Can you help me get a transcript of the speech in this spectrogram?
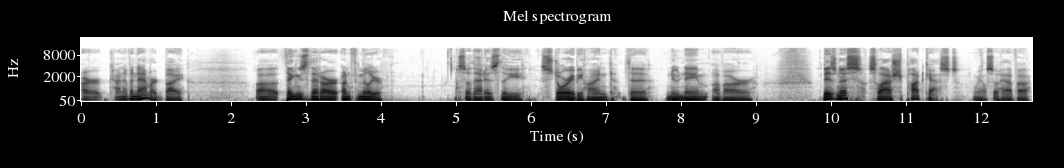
are kind of enamored by uh, things that are unfamiliar. So that is the story behind the new name of our business slash podcast. We also have a,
